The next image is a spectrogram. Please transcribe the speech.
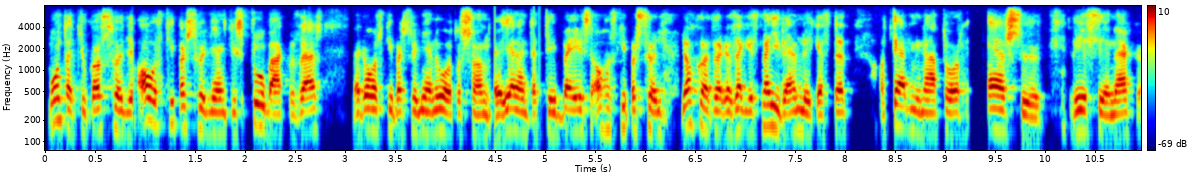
mondhatjuk azt, hogy ahhoz képest, hogy ilyen kis próbálkozás, meg ahhoz képest, hogy ilyen óvatosan jelentették be, és ahhoz képest, hogy gyakorlatilag az egész mennyire emlékeztet a Terminátor első részének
